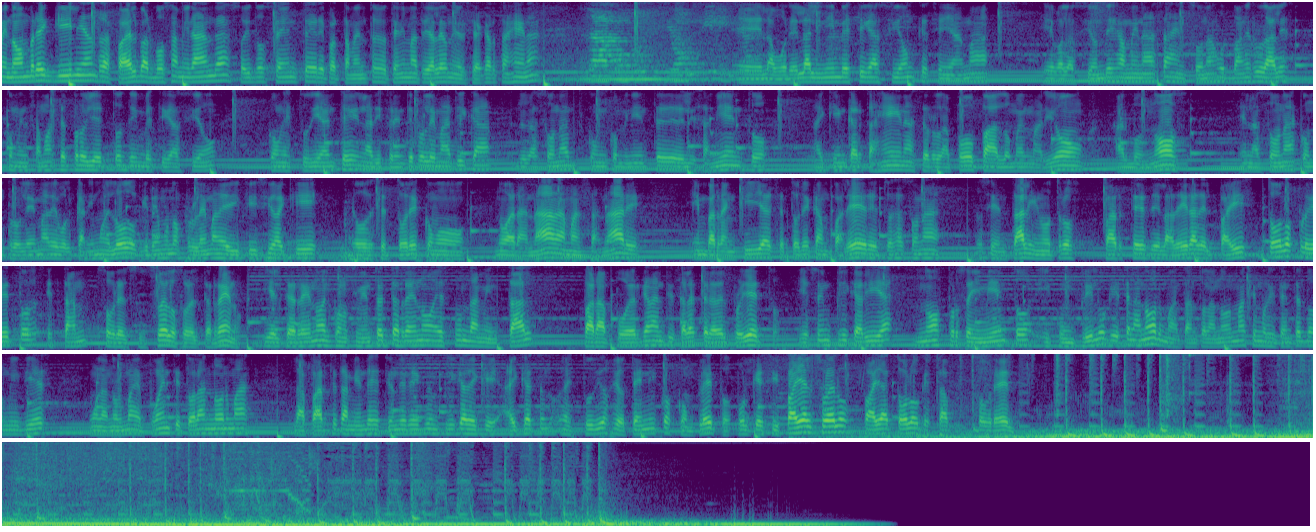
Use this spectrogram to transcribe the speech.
Mi nombre es Gillian Rafael Barbosa Miranda, soy docente del Departamento de Geotécnica y Materiales de la Universidad de Cartagena. La composición eh, elaboré la línea de investigación que se llama Evaluación de amenazas en zonas urbanas y rurales. Comenzamos a hacer proyectos de investigación con estudiantes en las diferentes problemáticas de las zonas con inconvenientes de deslizamiento, aquí en Cartagena, Cerro La Popa, Loma del Marión, Albornoz, en las zonas con problemas de volcanismo de lodo. Aquí tenemos unos problemas de edificios aquí, o de sectores como Noaranada, Manzanares, en Barranquilla, el sector de Campaleres, toda esa zona occidental y en otras partes de ladera del país. Todos los proyectos están sobre el subsuelo, sobre el terreno. Y el terreno, el conocimiento del terreno es fundamental para poder garantizar la estabilidad del proyecto. Y eso implicaría unos procedimientos y cumplir lo que dice la norma, tanto la norma resistente del 2010 como la norma de puente y todas las normas la parte también de gestión de riesgo implica de que hay que hacer estudios geotécnicos completos, porque si falla el suelo, falla todo lo que está sobre él.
